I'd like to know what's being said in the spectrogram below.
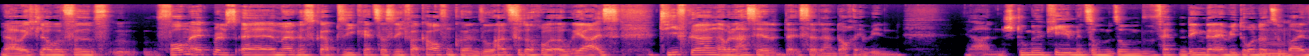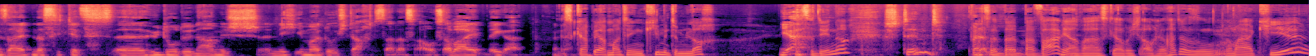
Ja, aber ich glaube, für, für vorm Admirals, äh, America's Cup Sieg hättest du das nicht verkaufen können. So hast du doch, ja, ist Tiefgang, aber dann hast du ja, da ist ja dann doch irgendwie ein, ja, ein Stummelkiel mit so, einem- so einem fetten Ding da irgendwie drunter Mhm. zu beiden Seiten. Das sieht jetzt äh, hydrodynamisch nicht immer durchdacht, sah das aus. Aber egal. Es gab ja auch mal den Kiel mit dem Loch. Ja, Kennst du den noch? stimmt. Also bei Bavaria war es, glaube ich, auch. Er hatte so ein normaler Kiel,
